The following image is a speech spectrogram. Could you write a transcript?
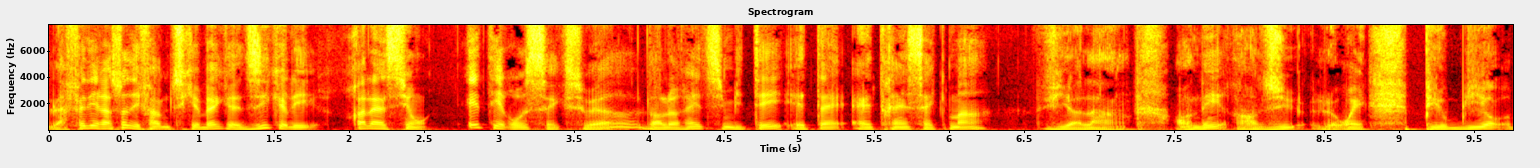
la Fédération des femmes du Québec a dit que les relations hétérosexuelles dans leur intimité étaient intrinsèquement violente. On est rendu loin. Puis oublions,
